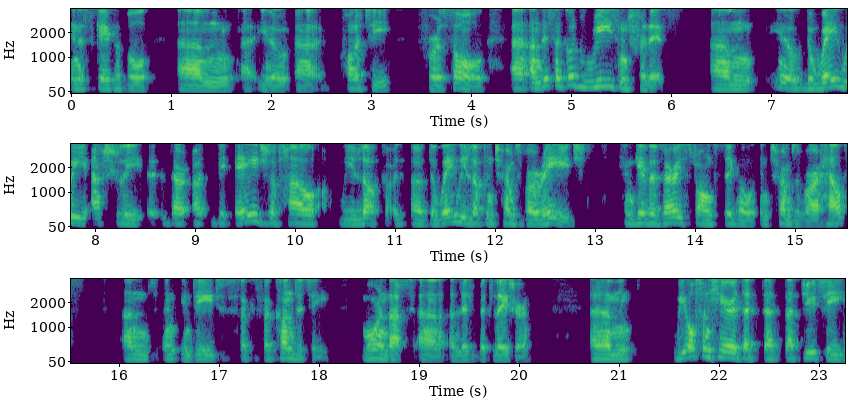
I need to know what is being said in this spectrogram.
inescapable, um, uh, you know, uh, quality for us all. Uh, and there's a good reason for this. Um, you know, the way we actually, there, the age of how we look, the way we look in terms of our age can give a very strong signal in terms of our health and, and indeed fecundity. More on that a little bit later. Um, we often hear that, that, that beauty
